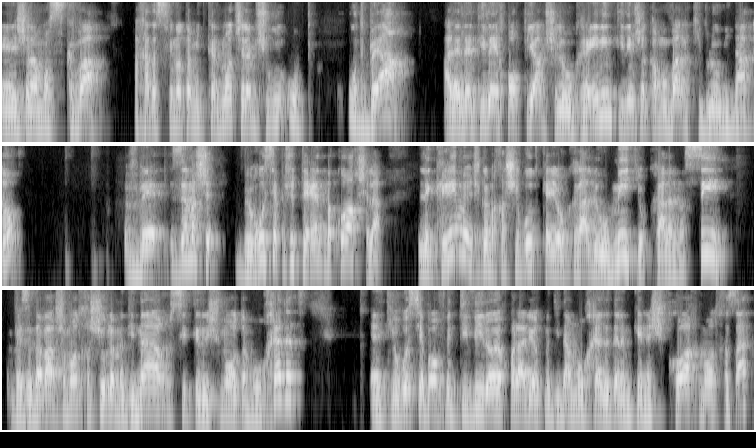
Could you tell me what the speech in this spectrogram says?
אה, של המוסקבה, אחת הספינות המתקדמות שלהם שהוטבעה על ידי טילי חוף ים של האוקראינים, טילים שכמובן קיבלו מנאטו, וזה מה ש... ורוסיה פשוט תרד בכוח שלה. לקרים יש גם חשיבות כיוקרה לאומית, יוקרה לנשיא, וזה דבר שמאוד חשוב למדינה הרוסית כדי לשמור אותה מאוחדת. אה, כי רוסיה באופן טבעי לא יכולה להיות מדינה מאוחדת אלא אם כן יש כוח מאוד חזק,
